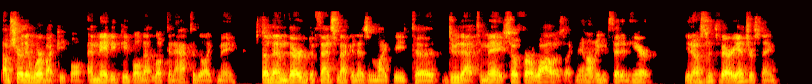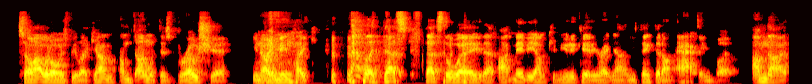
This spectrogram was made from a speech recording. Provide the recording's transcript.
I'm sure they were by people and maybe people that looked and acted like me. So then their defense mechanism might be to do that to me. So for a while I was like, man, I don't even fit in here. You know, so mm-hmm. it's very interesting. So I would always be like, yeah, I'm I'm done with this bro shit. You know what I mean? Like like that's that's the way that I maybe I'm communicating right now and you think that I'm acting, but I'm not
